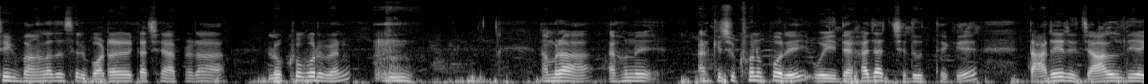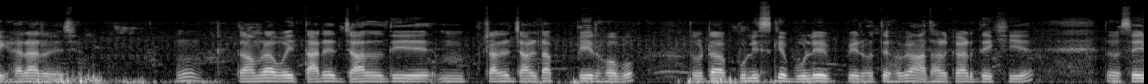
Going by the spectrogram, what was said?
ঠিক বাংলাদেশের বর্ডারের কাছে আপনারা লক্ষ্য করবেন, আমরা এখন আর কিছুক্ষণ পরেই ওই দেখা যাচ্ছে দূর থেকে তারের জাল দিয়ে ঘেরা রয়েছে। হুম, তো আমরা ওই তারের জাল দিয়ে তারের জালটা পের হব। তো ওটা পুলিশকে বলে বের হতে হবে, আধার কার্ড দেখিয়ে। তো সেই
